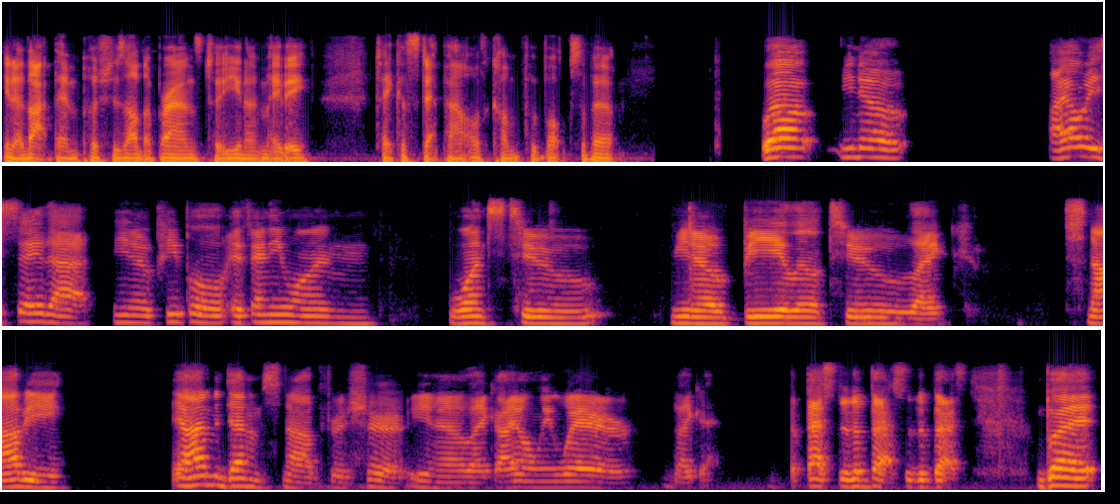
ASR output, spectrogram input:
you know, that then pushes other brands to, you know, maybe take a step out of the comfort box a bit. Well, you know, I always say that, you know, people, if anyone wants to, you know, be a little too like snobby, yeah, I'm a denim snob for sure. You know, like I only wear like the best of the best of the best. But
